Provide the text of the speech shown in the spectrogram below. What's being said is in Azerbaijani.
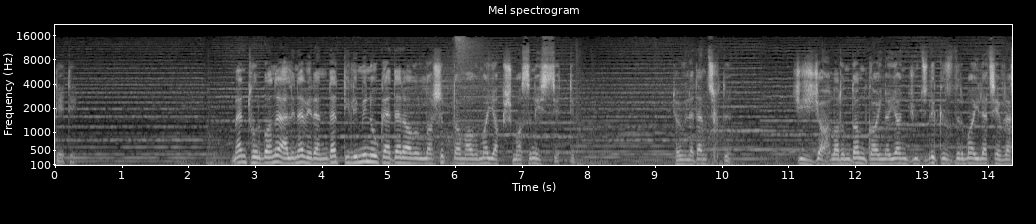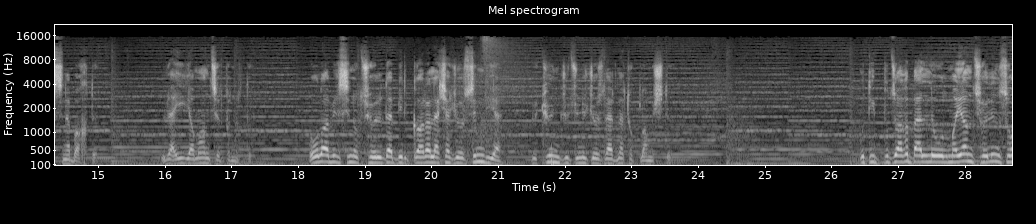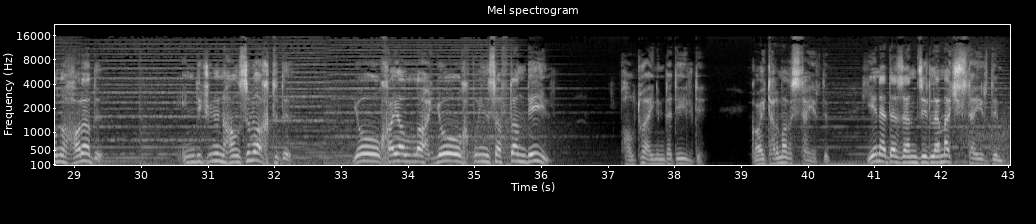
dedi. Mən torbanı əlinə verəndə dilimin o qədər ağırlaşıb damağıma yapışmasını hiss etdim. Tövlədən çıxdı. Gicgahlarından qaynayan güclü qızdırma ilə çevrəsinə baxdı. Ürəyi yaman çırpınırdı. Ola bilsin o çöldə bir qara ləkə görsün deyə bütün gücünü gözlərinə toplamışdı. Bu dib bucağı bəlli olmayan çölün sonu haradır? İndi günün hansı vaxtıdır? Yox, hay Allah, yox, bu insafdan deyil. Palto əynimdə değildi. Qaytarmaq istəyirdim. Yenə də zəncirləmək istəyirdim.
